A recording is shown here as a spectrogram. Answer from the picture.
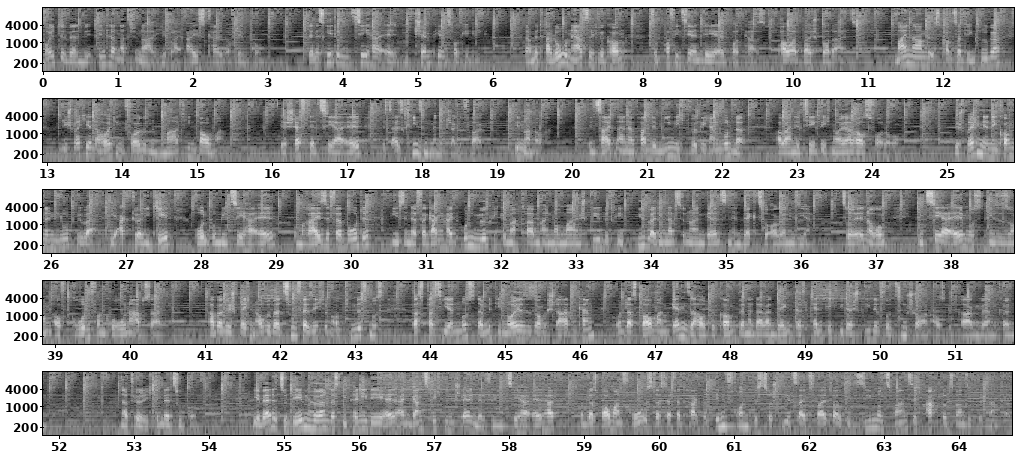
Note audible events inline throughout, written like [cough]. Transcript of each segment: heute werden wir international hierbei eiskalt auf den Punkt. Denn es geht um die CHL, die Champions Hockey League. Damit hallo und herzlich willkommen zum offiziellen DEL-Podcast, powered by Sport 1. Mein Name ist Konstantin Krüger und ich spreche in der heutigen Folge mit Martin Baumann. Der Chef der CHL ist als Krisenmanager gefragt. Immer noch. In Zeiten einer Pandemie nicht wirklich ein Wunder, aber eine täglich neue Herausforderung. Wir sprechen in den kommenden Minuten über die Aktualität rund um die CHL, um Reiseverbote, die es in der Vergangenheit unmöglich gemacht haben, einen normalen Spielbetrieb über die nationalen Grenzen hinweg zu organisieren. Zur Erinnerung, die CHL musste die Saison aufgrund von Corona absagen. Aber wir sprechen auch über Zuversicht und Optimismus, was passieren muss, damit die neue Saison starten kann und dass Baumann Gänsehaut bekommt, wenn er daran denkt, dass endlich wieder Spiele vor Zuschauern ausgetragen werden können. Natürlich in der Zukunft. Ihr werdet zudem hören, dass die Penny DEL einen ganz wichtigen Stellenwert für die CHL hat und dass Baumann froh ist, dass der Vertrag mit Infront bis zur Spielzeit 2027-28 Bestand hat.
